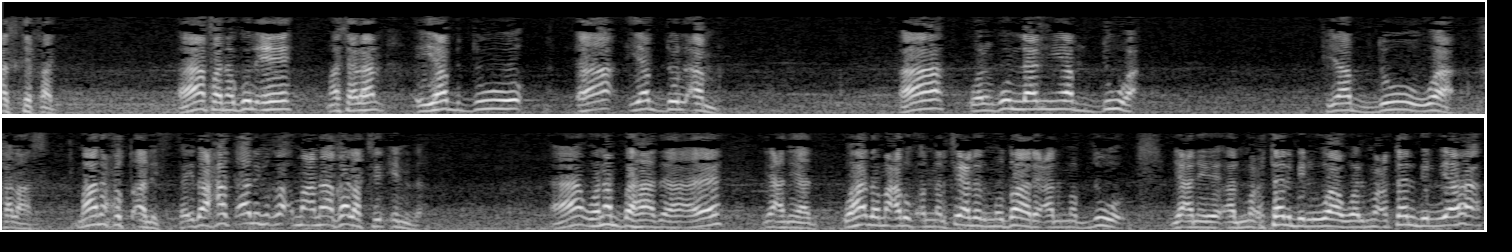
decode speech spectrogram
الثقل. ها فنقول إيه؟ مثلا يبدو آه يبدو الأمر. ها ونقول لن يبدو. يبدو. خلاص ما نحط ألف. فإذا حط ألف معناه غلط في الاملاء ها ونبه هذا إيه؟ يعني هذا. وهذا معروف أن الفعل المضارع المبدوء يعني المعتل بالواو والمعتل بالياء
